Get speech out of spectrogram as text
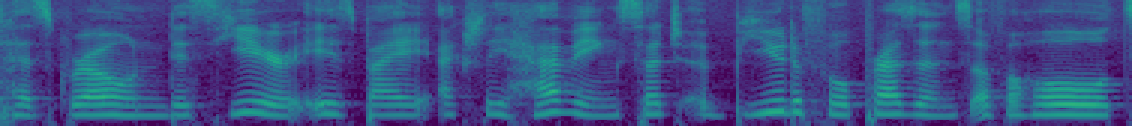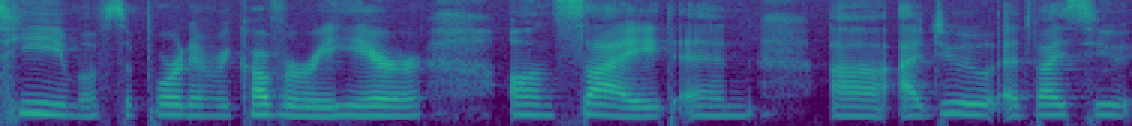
has grown this year is by actually having such a beautiful presence of a whole team of support and recovery here on site. And uh, I do advise you,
